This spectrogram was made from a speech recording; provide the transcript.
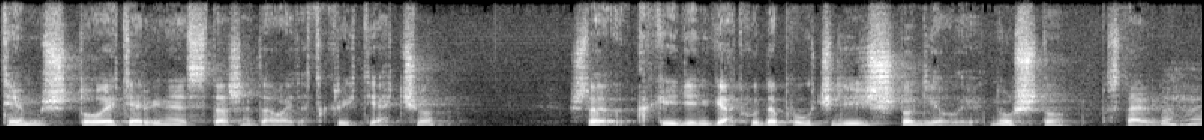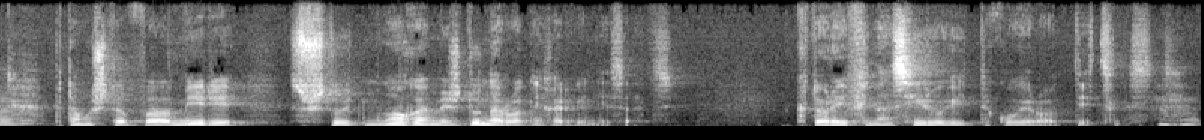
Тем, что эти организации должны давать открытый отчет что какие деньги, откуда получили и что делают. Ну что, поставили. Угу. Потому что в мире существует много международных организаций, которые финансируют такой род деятельности. Угу.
